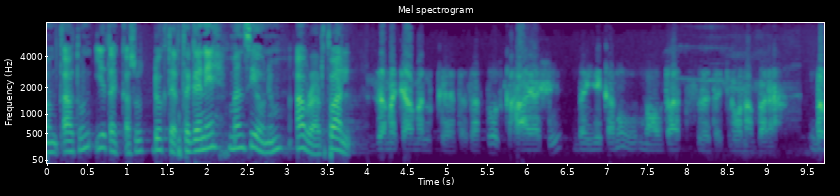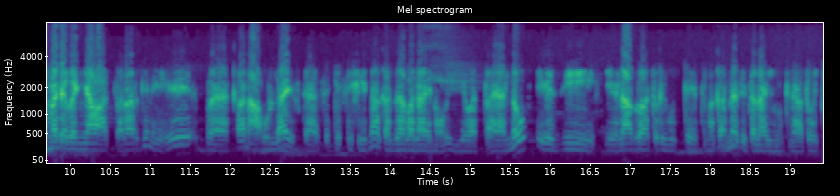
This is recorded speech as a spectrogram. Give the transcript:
መምጣቱን የጠቀሱት ዶክተር ተገኔ መንስኤውንም አብራርተዋል። ዘመቻ መልክ ተሰርቶ እስከ ሀያ ሺህ በየቀኑ ማውጣት ተችሎ ነበረ። በመደበኛው አሰራር ግን ይሄ በቀን አሁን ላይ እስከ ስድስት ሺህ እና ከዛ በላይ ነው እየወጣ ያለው። የዚህ የላቦራቶሪ ውጤት መቀነስ የተለያዩ ምክንያቶች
